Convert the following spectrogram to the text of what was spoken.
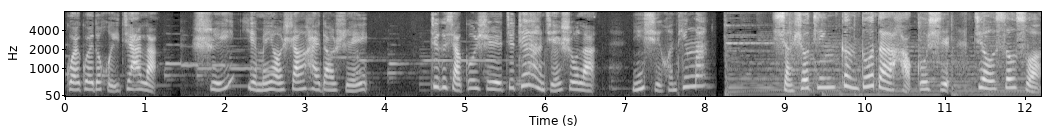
乖乖的回家了，谁也没有伤害到谁。这个小故事就这样结束了，你喜欢听吗？想收听更多的好故事，就搜索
